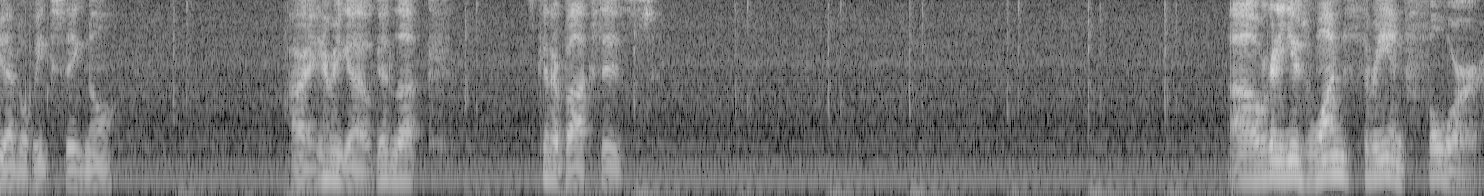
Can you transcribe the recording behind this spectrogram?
you have a weak signal. All right, here we go. Good luck. Let's get our boxes. Uh, we're going to use 1, 3, and 4.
